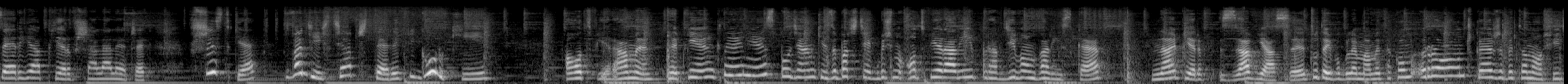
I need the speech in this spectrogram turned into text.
seria pierwsza laleczek. Wszystkie 24 figurki. Otwieramy te piękne niespodzianki. Zobaczcie, jakbyśmy otwierali prawdziwą walizkę. Najpierw zawiasy. Tutaj w ogóle mamy taką rączkę, żeby to nosić.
